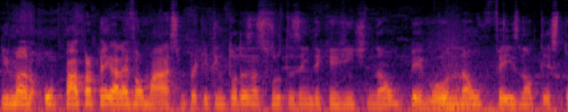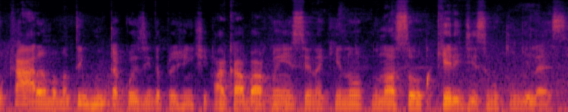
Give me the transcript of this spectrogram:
e, mano, upar pra pegar level máximo, porque tem todas as frutas ainda que a gente não pegou, não fez, não testou, caramba, mano, tem muita coisa ainda pra gente acabar conhecendo aqui no, no nosso queridíssimo King Legacy.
